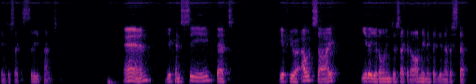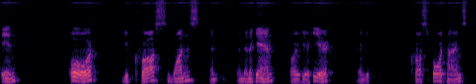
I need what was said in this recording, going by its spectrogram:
Intersects three times. And you can see that if you're outside, either you don't intersect at all, meaning that you never stepped in, or you cross once and, and then again, or if you're here and you cross four times,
